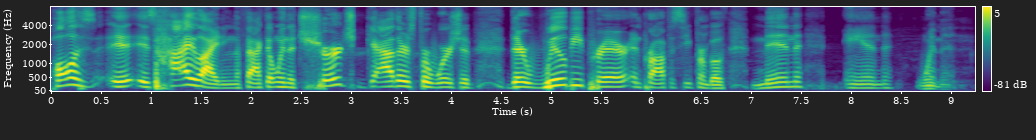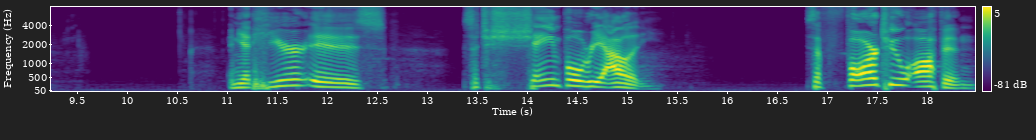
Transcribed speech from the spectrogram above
Paul is, is highlighting the fact that when the church gathers for worship, there will be prayer and prophecy from both men and women. And yet, here is such a shameful reality that far too often,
